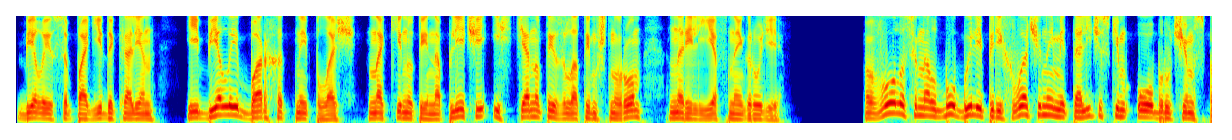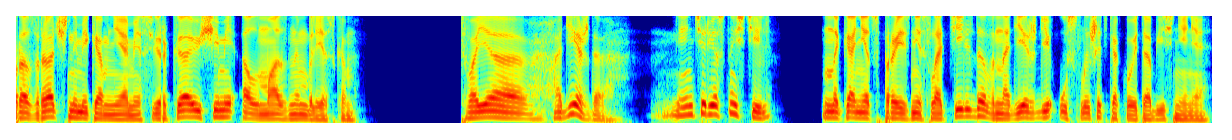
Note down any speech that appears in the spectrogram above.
белые сапоги до колен и белый бархатный плащ, накинутый на плечи и стянутый золотым шнуром на рельефной груди. Волосы на лбу были перехвачены металлическим обручем с прозрачными камнями, сверкающими алмазным блеском. «Твоя одежда. Интересный стиль», Наконец произнесла Тильда в надежде услышать какое-то объяснение.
